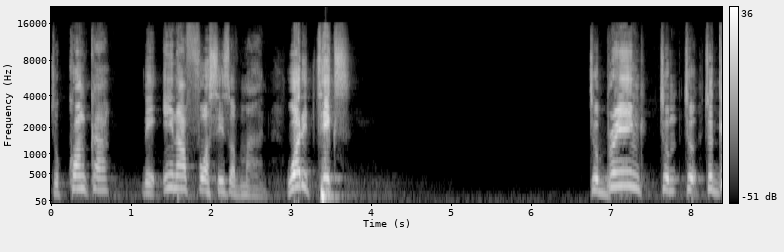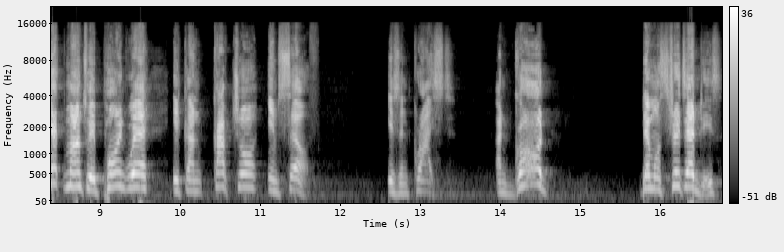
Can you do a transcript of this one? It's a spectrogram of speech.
to conquer the inner forces of man, what it takes to bring, to, to, to get man to a point where he can capture himself is in Christ. And God demonstrated this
